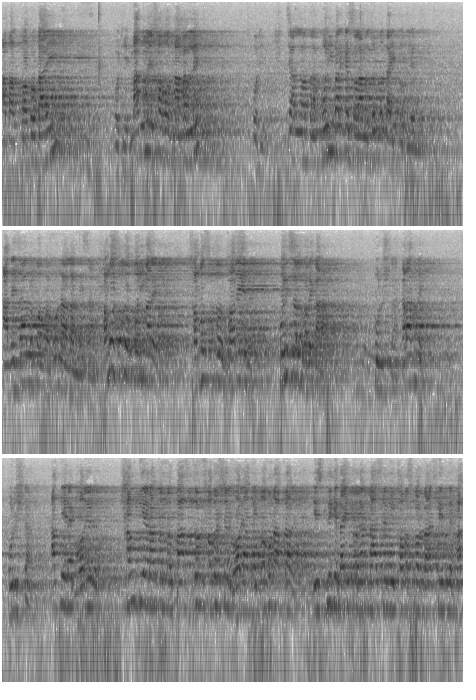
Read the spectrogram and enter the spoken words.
আবার ততটাই কঠিন। মানলে সহজ, না মানলে কঠিন। যে আল্লাহ তালা পরিবারকে চলানোর জন্য দায়িত্ব দিলেন। আদেজাল নিসা। সমস্ত পরিবারের, সমস্ত ঘরের পরিচালক হবে কারা? পুরুষরা। কারা হবে? পুরুষরা। আপনি এটা ঘরের শান্তি আনার জন্য পাঁচজন সদস্যের ঘরে আপনি কখন আপনার স্ত্রীকে দায়িত্ব দেন না আজকে তুমি খরচ করবে আজকে তুমি হাত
